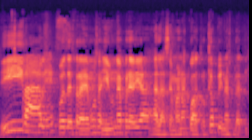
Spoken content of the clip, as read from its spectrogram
Y pues, pues les traemos ahí una previa a la semana 4. ¿Qué opinas, Plati?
